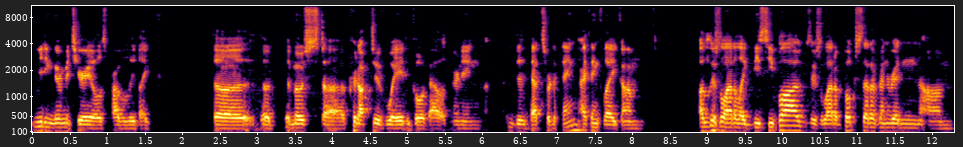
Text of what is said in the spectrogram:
reading their material is probably like the the, the most uh, productive way to go about learning the, that sort of thing. I think like um, uh, there's a lot of like VC blogs. There's a lot of books that have been written. Um,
